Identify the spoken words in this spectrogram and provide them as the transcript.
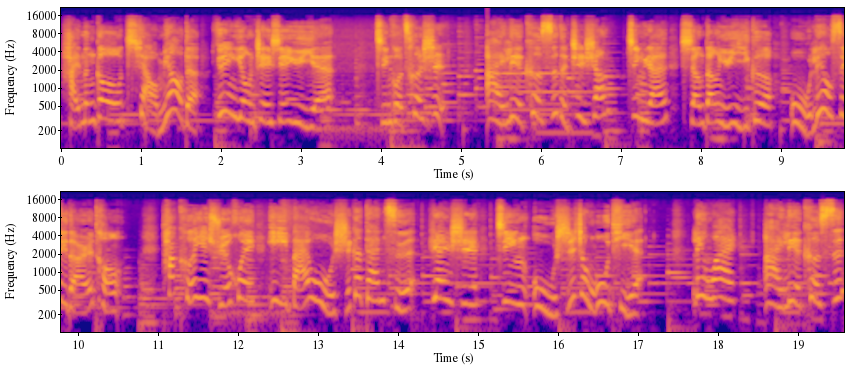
还能够巧妙地运用这些语言。经过测试。艾列克斯的智商竟然相当于一个五六岁的儿童，他可以学会一百五十个单词，认识近五十种物体。另外，艾列克斯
